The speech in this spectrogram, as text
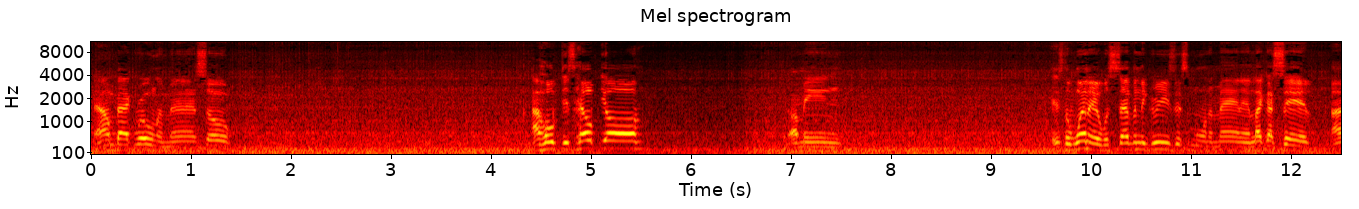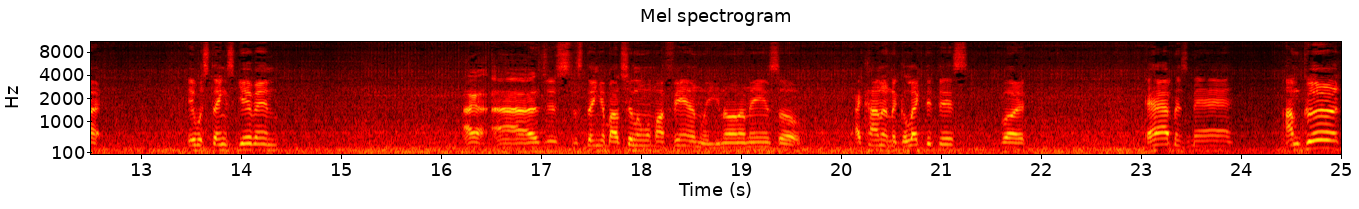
Now I'm back rolling, man. So I hope this helped y'all. I mean, it's the winter. It was seven degrees this morning, man. And like I said, I it was Thanksgiving. I I just was thinking about chilling with my family, you know what I mean? So I kind of neglected this, but it happens, man. I'm good.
